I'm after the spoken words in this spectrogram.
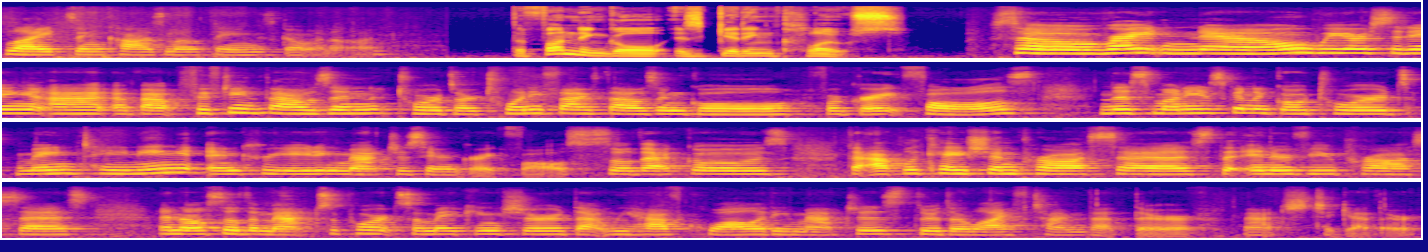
lights and Cosmo things going on. The funding goal is getting close. So right now we are sitting at about 15,000 towards our 25,000 goal for Great Falls. And this money is going to go towards maintaining and creating matches here in Great Falls. So that goes the application process, the interview process, and also the match support. So making sure that we have quality matches through their lifetime that they're matched together.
